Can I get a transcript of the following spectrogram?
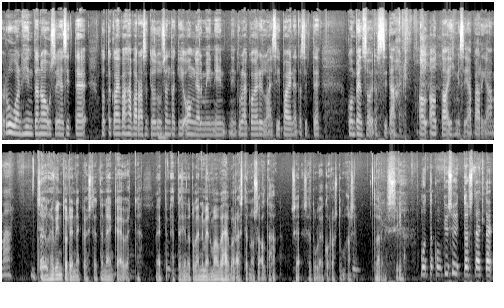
ruoan hinta nousee ja sitten totta kai vähävaraiset joutuu sen takia ongelmiin, niin, niin tuleeko erilaisia paineita sitten kompensoida sitä, auttaa ihmisiä pärjäämään? Se on hyvin todennäköistä, että näin käy, että, että, että siinä tulee nimenomaan vähävaraisten osaltahan se, se tulee korostumaan se tarve siinä. Mutta kun kysyit tuosta, että,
